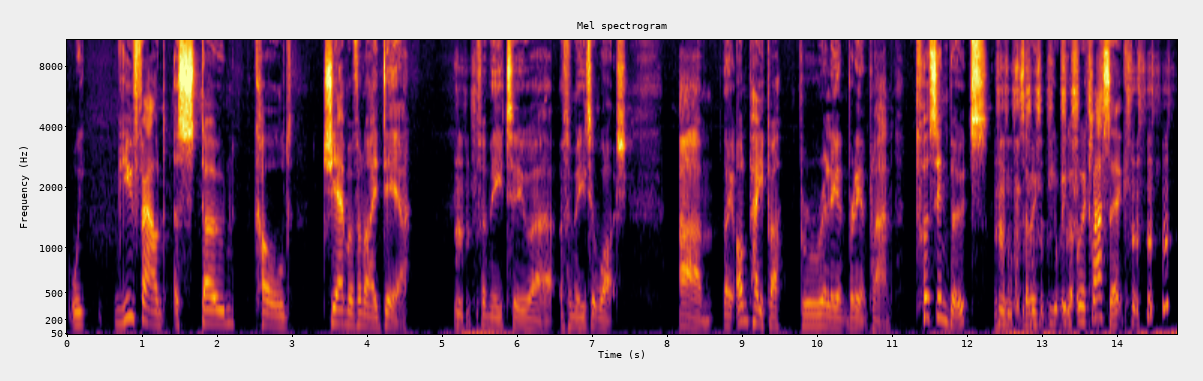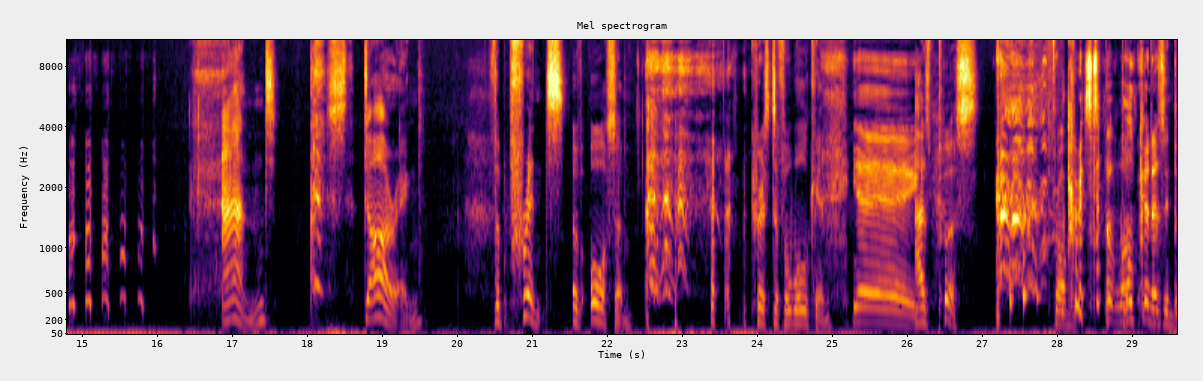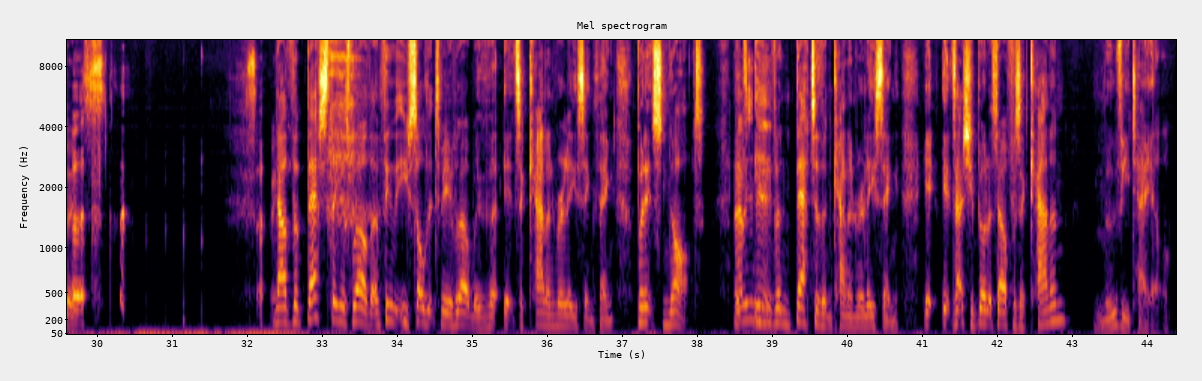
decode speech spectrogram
we you found a stone cold gem of an idea for me to uh, for me to watch. Um, like on paper, brilliant, brilliant plan. Puss in Boots. so we, we got, we're classic. and starring the Prince of Awesome, Christopher Walken, Yay! as Puss from Christopher Walken Puss as. Puss. Now the best thing as well, the thing that you sold it to me as well with that it's a Cannon releasing thing, but it's not. It's isn't it? even better than Cannon releasing. It, it's actually built itself as a Cannon movie tale.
